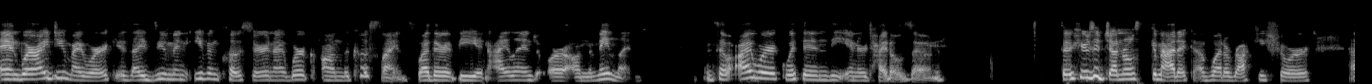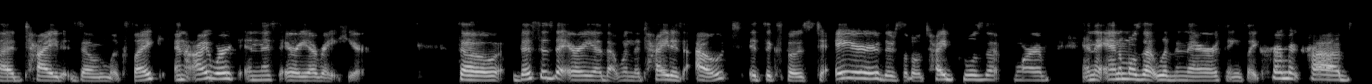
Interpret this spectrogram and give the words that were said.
And where I do my work is I zoom in even closer and I work on the coastlines, whether it be an island or on the mainland. And so I work within the intertidal zone. So here's a general schematic of what a rocky shore uh, tide zone looks like. And I work in this area right here. So this is the area that when the tide is out, it's exposed to air, there's little tide pools that form, and the animals that live in there are things like hermit crabs,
